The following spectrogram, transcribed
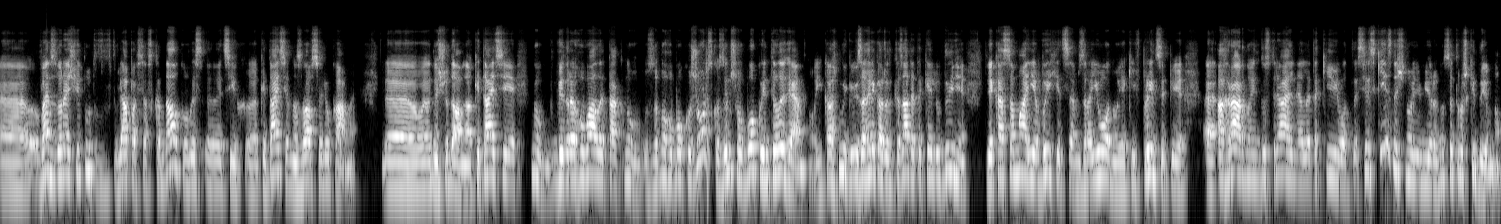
Е, Венс, до речі, тут вляпався в скандал, коли е, цих е, китайців назвав селюками. Е, нещодавно. Китайці ну відреагували так. Ну з одного боку жорстко, з іншого боку, інтелігентно. І кажуть, взагалі кажуть, казати таке людині, яка сама є вихідцем з району, який в принципі е, аграрно-індустріальний, але такий от сільський значної міри. Ну це трошки дивно.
